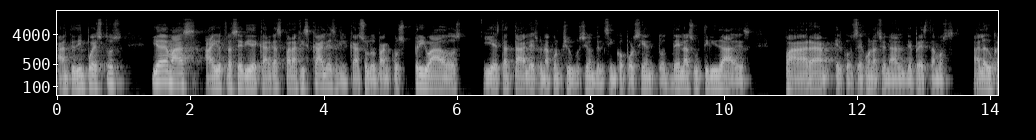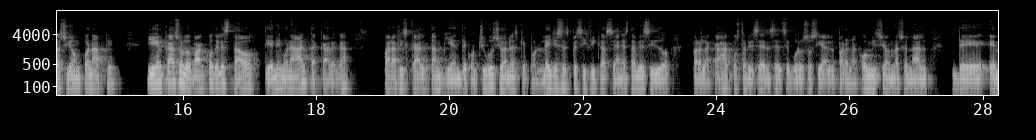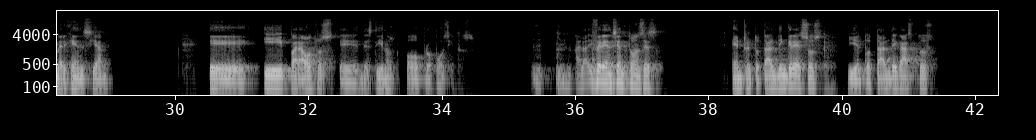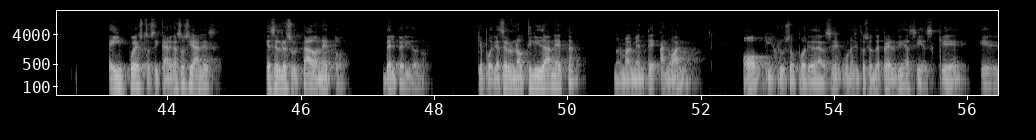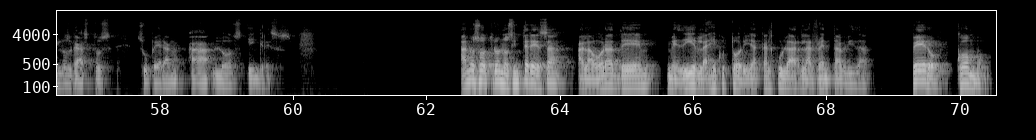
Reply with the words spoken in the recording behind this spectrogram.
antes de impuestos. Y además hay otra serie de cargas parafiscales, en el caso de los bancos privados y estatales, una contribución del 5% de las utilidades para el Consejo Nacional de Préstamos a la educación con APE. Y en el caso de los bancos del Estado, tienen una alta carga para fiscal también de contribuciones que por leyes específicas se han establecido para la Caja Costarricense del Seguro Social, para la Comisión Nacional de Emergencia eh, y para otros eh, destinos o propósitos. A la diferencia entonces entre el total de ingresos y el total de gastos e impuestos y cargas sociales es el resultado neto del periodo, que podría ser una utilidad neta, normalmente anual, o incluso podría darse una situación de pérdida si es que eh, los gastos superan a los ingresos. A nosotros nos interesa a la hora de medir la ejecutoria calcular la rentabilidad. Pero como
